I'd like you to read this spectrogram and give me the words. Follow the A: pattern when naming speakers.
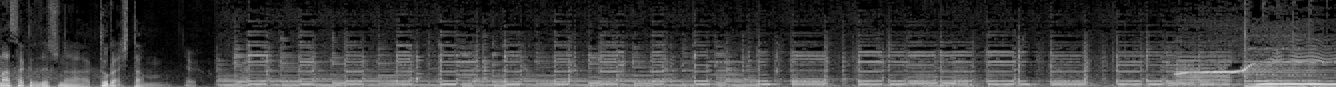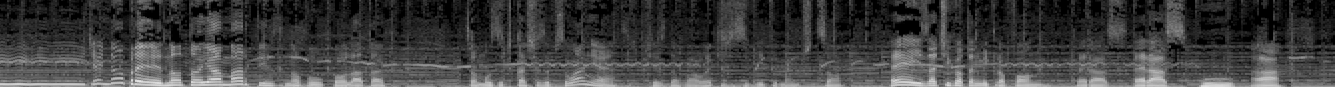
A: masa krytyczna, któraś tam, nie wiem. Dzień dobry, no to ja Martin znowu po latach. Co, muzyczka się zepsuła? Nie, coś mi się zdawało, jakiś zwity mam czy co? Hej, za cicho ten mikrofon. Teraz, teraz. Uuu, a,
